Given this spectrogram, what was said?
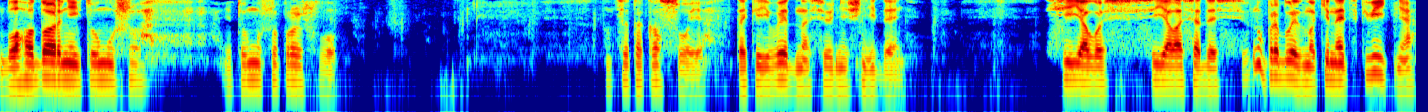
благодарній тому, що і тому, що пройшло. Оце така соя. Такий вид на сьогоднішній день. Сіялось, сіялася десь ну, приблизно кінець квітня.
